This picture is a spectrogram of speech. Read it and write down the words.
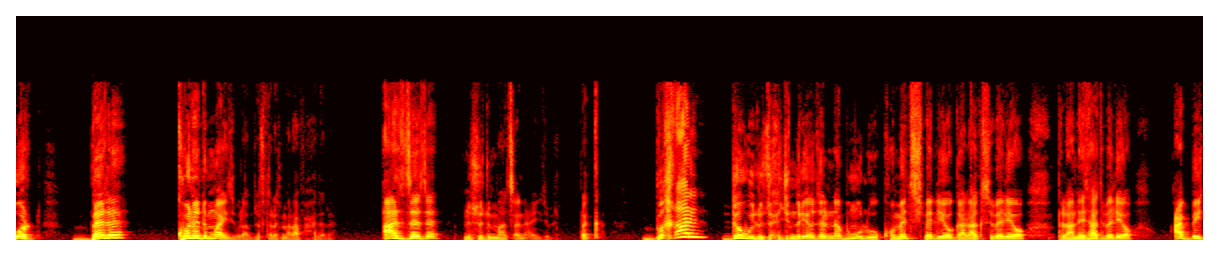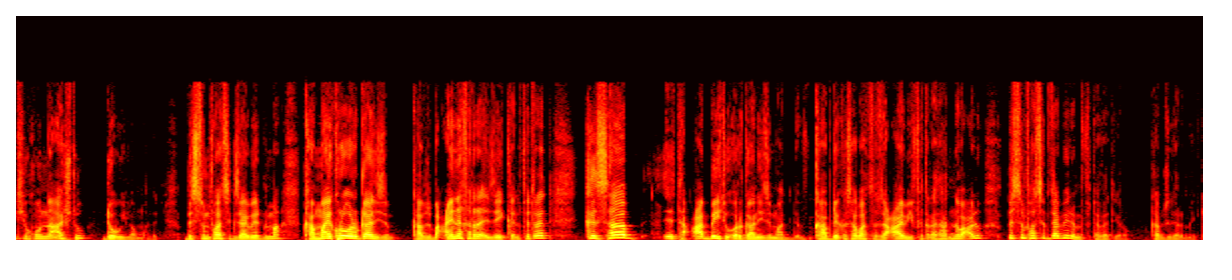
ወርድ በለ ኮነ ድማ እዩ ዝብል ኣብ ዘፍጥረት ምዕራፍ ሓደረ ኣዘዘ ንሱ ድማ ፀንዐ እዩ ዝብል በቃ ብቓል ደው ኢሉ ዝሕጂ ንሪኦ ዘለና ብምሉኡ ኮሜትስ በልዮ ጋላክሲ በልዮ ፕላኔታት በልዮ ዓበይቲ ይኹን ንኣሽቱ ደው ኢሎም ማለት እዩ ብስትንፋስ እግዚኣብሄር ድማ ካብ ማይክሮ ኦርጋኒዝም ካብዚ ብዓይነ ክረአ ዘይክእል ፍጥረት ክሳብ እቲ ዓበይቲ ኦርጋኒዝማት ካብ ደቂ ሰባት ዝዓብዩ ፍጥረታት ንባዕሉ ብስትንፋስ እግዚኣብሄር እዮም ተፈጢሮም ካብ ዝገርመኪ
